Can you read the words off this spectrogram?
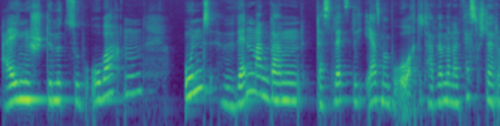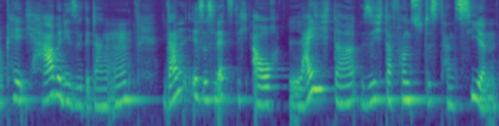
eigene Stimme zu beobachten und wenn man dann das letztlich erstmal beobachtet hat, wenn man dann festgestellt hat, okay, ich habe diese Gedanken, dann ist es letztlich auch leichter, sich davon zu distanzieren.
